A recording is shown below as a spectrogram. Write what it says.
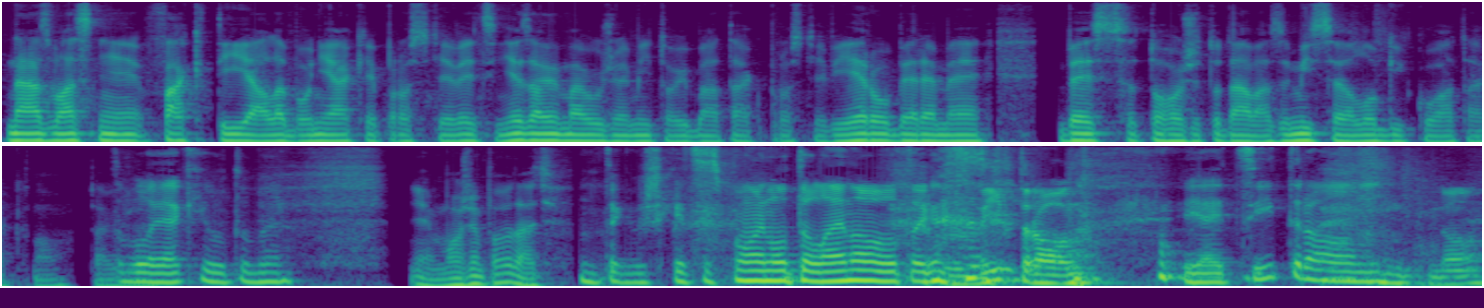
nás vlastne fakty alebo nejaké proste veci nezaujímajú, že my to iba tak proste vierou bereme, bez toho, že to dáva zmysel, logiku a tak. No. Takže... To bol jaký youtuber? Nie, môžem povedať. No, tak už keď si spomenul to Lenovo, tak... Citrón. Je aj Citrón. No,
